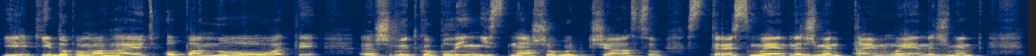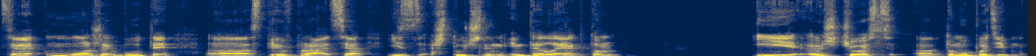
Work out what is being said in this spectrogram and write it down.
які допомагають опановувати е, швидкоплинність нашого часу, стрес-менеджмент, тайм-менеджмент. Це може бути е, співпраця із штучним інтелектом і е, щось е, тому подібне.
